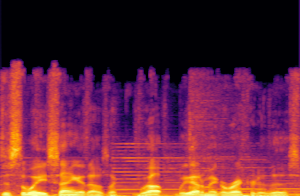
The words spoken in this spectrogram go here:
just the way he sang it, I was like, well, we got to make a record of this.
